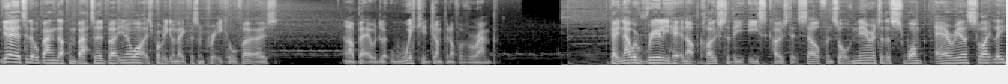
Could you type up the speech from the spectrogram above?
Yeah, it's a little banged up and battered, but you know what? It's probably going to make for some pretty cool photos. And I bet it would look wicked jumping off of a ramp. Okay, now we're really hitting up close to the east coast itself and sort of nearer to the swamp area slightly.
